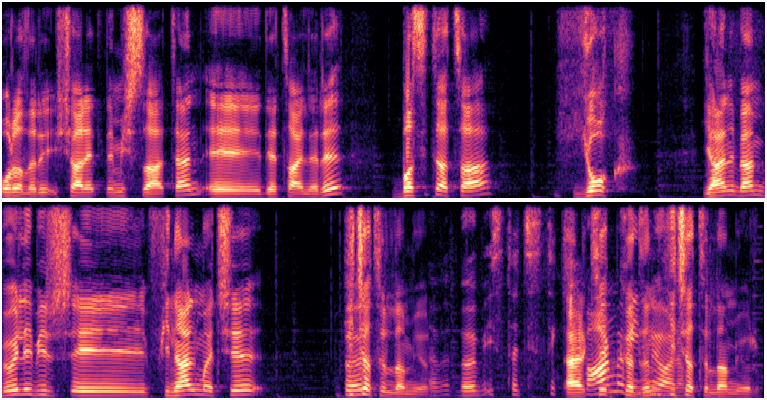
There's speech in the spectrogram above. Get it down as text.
oraları işaretlemiş zaten e, detayları. Basit hata yok. Yani ben böyle bir e, final maçı hiç Böyle- hatırlamıyorum. Evet böyle bir istatistik var Erkek mı kadın bilmiyorum. hiç hatırlamıyorum.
